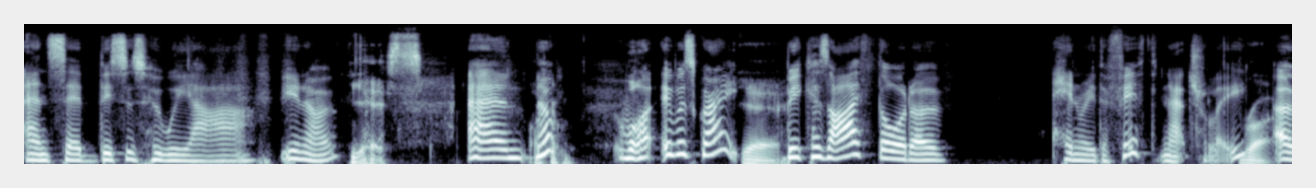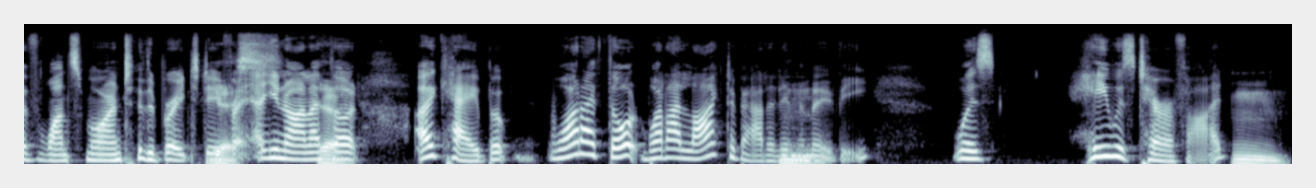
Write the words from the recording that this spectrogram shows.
and said this is who we are, you know, yes. And no, what? It was great, Yeah. because I thought of Henry V naturally, Right. of once more unto the breach, dear Yes. friend, you know, and I Yeah. thought, okay, but what I thought, what I liked about it in the movie was he was terrified. mm,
